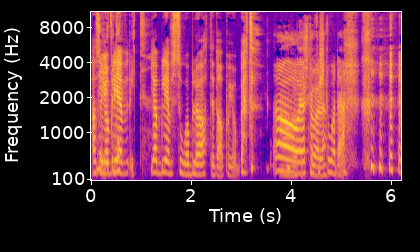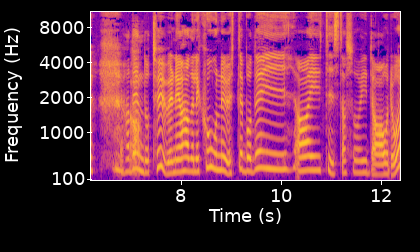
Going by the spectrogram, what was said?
Alltså jag blev, deppigt. jag blev så blöt idag på jobbet. Ja, jag jag kan det. förstå det. Jag hade ändå tur när jag hade lektion ute både i, ja, i tisdags och idag och då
